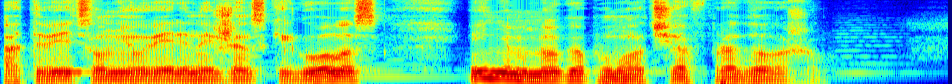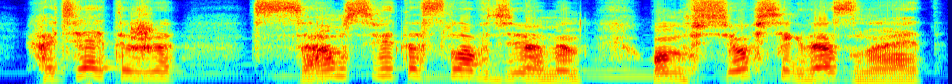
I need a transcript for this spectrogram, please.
Ответил неуверенный женский голос и, немного помолчав, продолжил. «Хотя это же сам Святослав Демин, он все всегда знает».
